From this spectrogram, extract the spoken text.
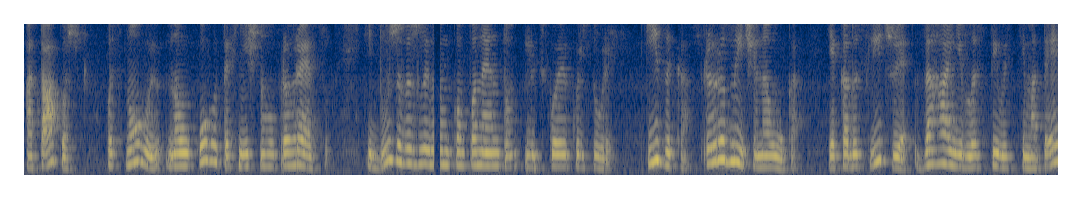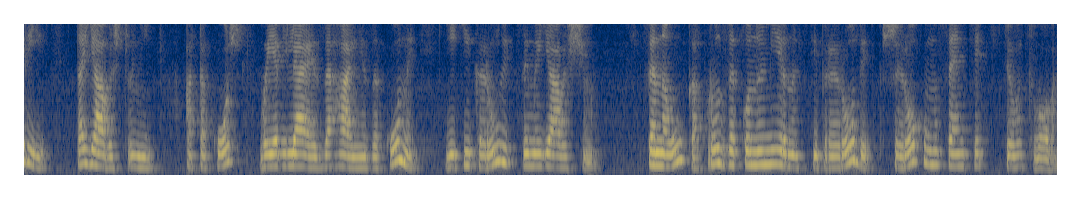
а також основою науково-технічного прогресу і дуже важливим компонентом людської культури. Фізика природнича наука, яка досліджує загальні властивості матерії та явищ у ній, а також виявляє загальні закони, які керують цими явищами. Це наука про закономірності природи в широкому сенсі цього слова.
